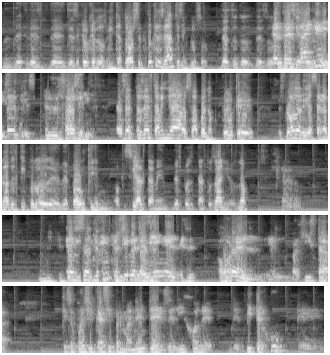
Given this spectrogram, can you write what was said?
desde, desde, creo que 2014, creo que desde antes incluso. Desde, desde, el Sidegate. Desde O sea, entonces él también ya, o sea, bueno, creo que Snowder ya se ha ganado el título de, de Pumpkin oficial también después de tantos años, ¿no? Claro. Entonces, yo creo que inclusive también ahora el, el, bajista que se puede decir casi permanente es el hijo de, de Peter Hook, de,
